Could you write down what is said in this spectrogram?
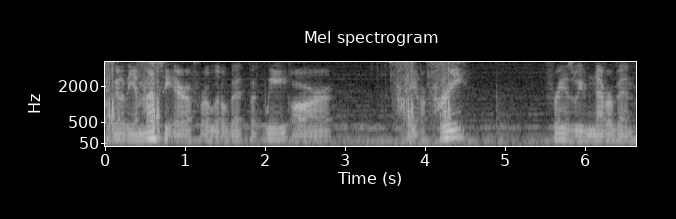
It's gonna be a messy era for a little bit, but we are we are free. Free as we've never been.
